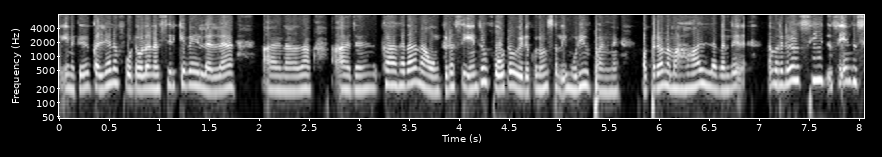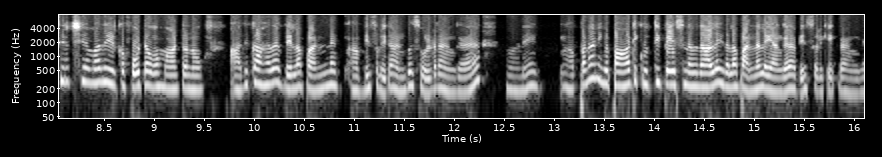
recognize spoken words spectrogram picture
எனக்கு கல்யாண ஃபோட்டோவில் நான் சிரிக்கவே இல்லைல்ல. அதனாலதான் அதுக்காக தான் நான் உங்ககிட்ட சேர்ந்து ஃபோட்டோ எடுக்கணும்னு சொல்லி முடிவு பண்ணேன். அப்புறம் நம்ம ஹால்ல வந்து நம்ம ரெண்டு பேரும் சீ- சேர்ந்து சிரிச்ச மாதிரி இருக்க போட்டோவை மாட்டணும். அதுக்காக தான் இப்படிலாம் பண்ணேன் அப்படின்னு சொல்லிட்டு அன்பு சொல்றாங்க. உடனே அப்பனா நீங்க பாட்டி குத்தி பேசுனதுனால இதெல்லாம் பண்ணலையாங்க அப்படின்னு சொல்லி கேட்குறாங்க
